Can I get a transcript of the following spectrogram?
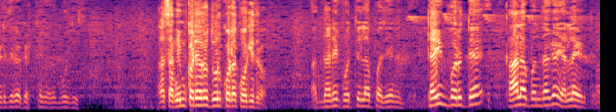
ನಡೆದಿರೋ ಘಟನೆಗಳು ಮೂರು ದಿವಸ. ಅಲ್ಲ ಸರ್ ನಿಮ್ ಕಡೆಯವರು ದೂರು ಕೊಡಕ್ ಹೋಗಿದ್ರು. ಅದು ನನಗೆ ಗೊತ್ತಿಲ್ಲಪ್ಪ ಅದೇನಂತ ಟೈಮ್ ಬರುತ್ತೆ ಕಾಲ ಬಂದಾಗ ಎಲ್ಲ ಹೇಳ್ತೀನಿ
